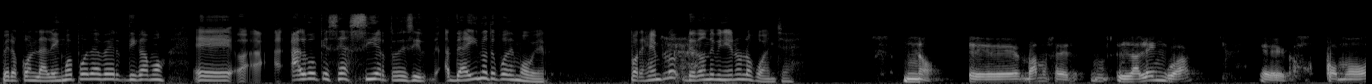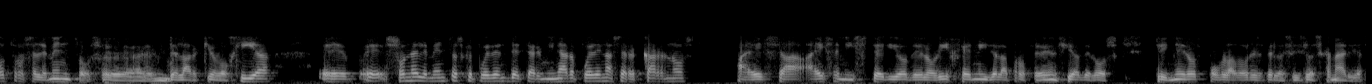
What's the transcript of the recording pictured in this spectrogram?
pero con la lengua puede haber, digamos, eh, algo que sea cierto, es decir, de ahí no te puedes mover. Por ejemplo, ¿de dónde vinieron los guanches? No, vamos a ver, la lengua eh, como otros elementos eh, de la arqueología, eh, son elementos que pueden determinar, pueden acercarnos a, esa, a ese misterio del origen y de la procedencia de los primeros pobladores de las Islas Canarias.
